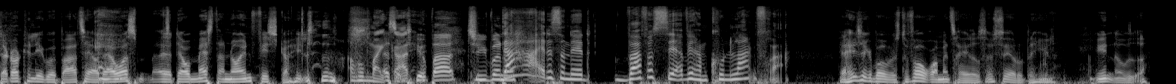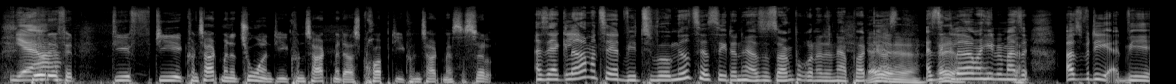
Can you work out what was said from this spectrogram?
der godt kan lide at gå i barter. Og der er jo også øh, der er jo masser af nøgenfisker hele tiden. Oh my altså, god. det er jo bare typerne. Der har jeg det sådan lidt... Hvorfor ser vi ham kun langt fra? Jeg er helt sikker på, at hvis du får råmaterialet, så ser du det hele. Ind og ud. Ja. Det er jo det fedt. De de er i kontakt med naturen, de er i kontakt med deres krop, de er i kontakt med sig selv. Altså, jeg glæder mig til, at vi er tvunget til at se den her sæson på grund af den her podcast. Ja, ja, ja. Altså, det Ja, ja. glæder jeg mig helt vildt meget Ja. til. Også fordi, at vi,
